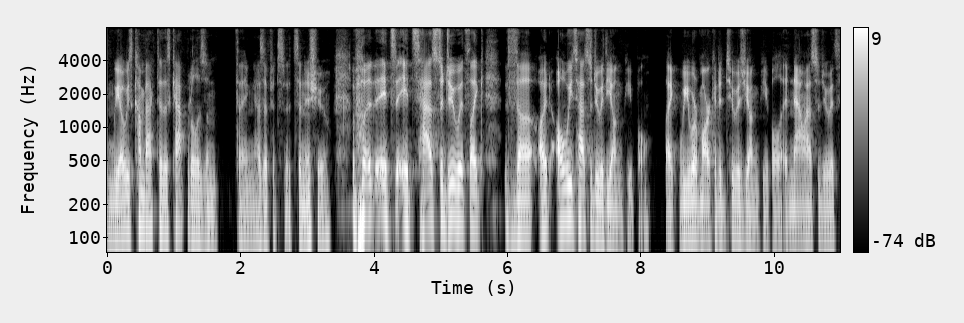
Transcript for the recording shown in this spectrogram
we always come back to this capitalism thing as if it's it's an issue, but it's it's has to do with like the. It always has to do with young people. Like we were marketed to as young people. It now has to do with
